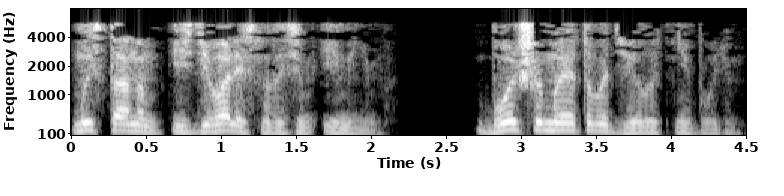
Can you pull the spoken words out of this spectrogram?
Мы с Таном издевались над этим именем. Больше мы этого делать не будем.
